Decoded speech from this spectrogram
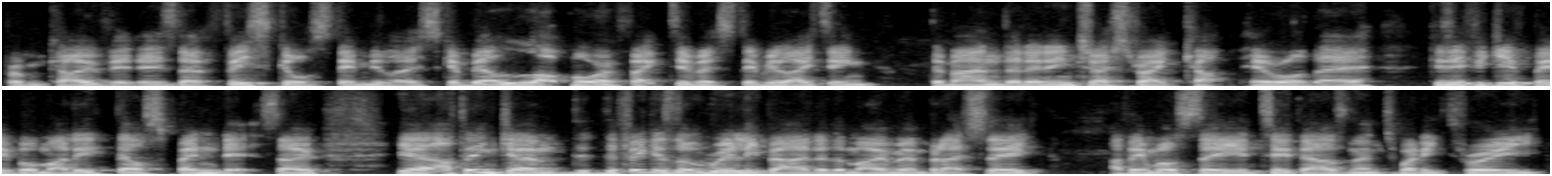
from COVID is that fiscal stimulus can be a lot more effective at stimulating demand than an interest rate cut here or there. Because if you give people money, they'll spend it. So, yeah, I think um, the, the figures look really bad at the moment, but actually, I think we'll see in 2023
